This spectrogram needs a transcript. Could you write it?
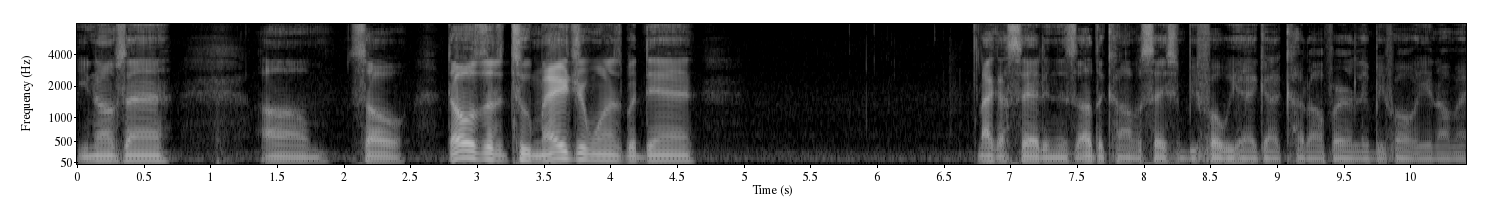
You know what I'm saying? Um, so those are the two major ones, but then like I said in this other conversation before we had got cut off earlier before, you know what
